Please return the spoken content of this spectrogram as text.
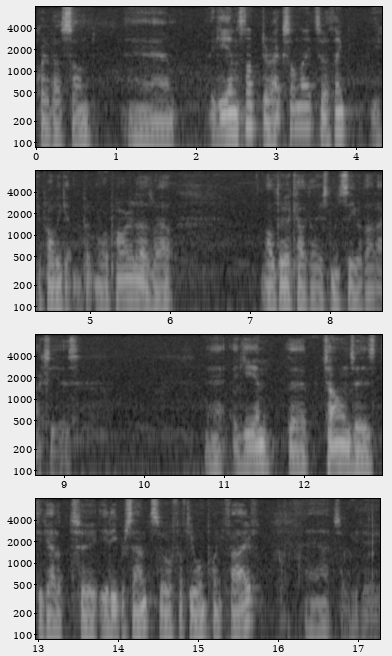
quite a bit of sun. Um, again, it's not direct sunlight, so I think you could probably get a bit more power out of that as well. I'll do a calculation and see what that actually is. Uh, again, the challenge is to get it to 80%, so 51.5. Uh, so we do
